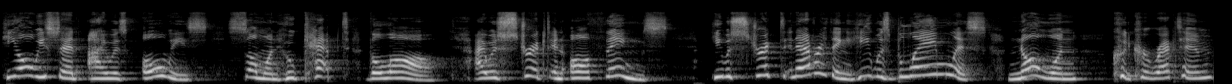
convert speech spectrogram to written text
He always said, I was always someone who kept the law. I was strict in all things. He was strict in everything. He was blameless. No one could correct him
